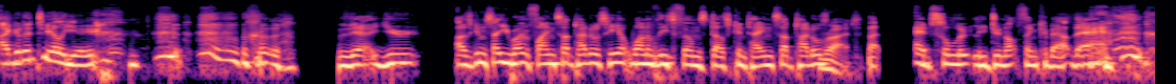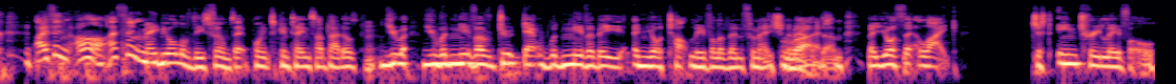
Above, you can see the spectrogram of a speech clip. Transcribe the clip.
I gotta tell you. that you. I was gonna say you won't find subtitles here. One of these films does contain subtitles, Right. but absolutely do not think about that. I think. Oh, I think maybe all of these films at points contain subtitles. Hmm. You you would never do that. Would never be in your top level of information about Right. them. But you're th- like just entry level.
